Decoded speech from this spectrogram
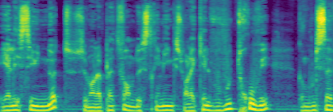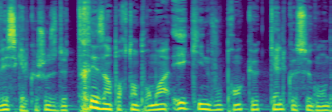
et à laisser une note selon la plateforme de streaming sur laquelle vous vous trouvez. Comme vous le savez, c'est quelque chose de très important pour moi et qui ne vous prend que quelques secondes.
